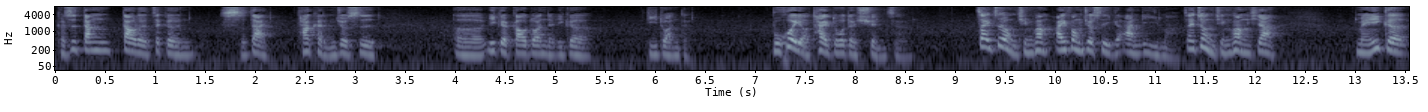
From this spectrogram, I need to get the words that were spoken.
可是当到了这个时代，它可能就是呃一个高端的，一个低端的，不会有太多的选择。在这种情况，iPhone 就是一个案例嘛。在这种情况下，每一个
